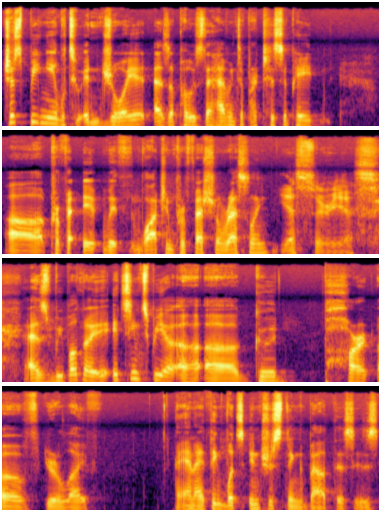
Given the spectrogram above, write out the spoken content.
just being able to enjoy it as opposed to having to participate uh, prof- with watching professional wrestling. Yes, sir. Yes. As we both know, it, it seems to be a, a, a good part of your life. And I think what's interesting about this is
